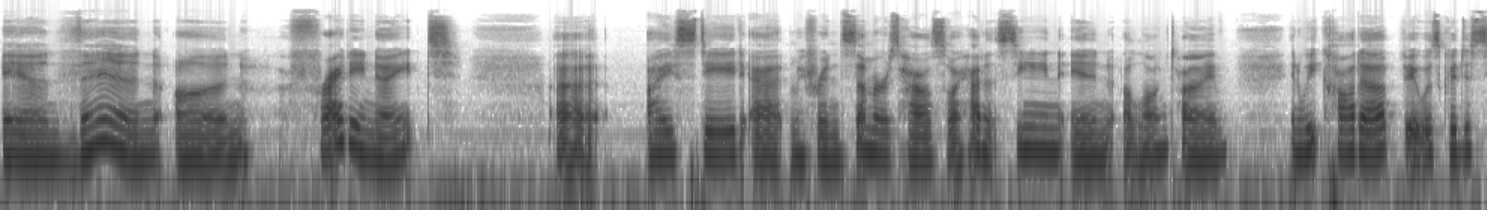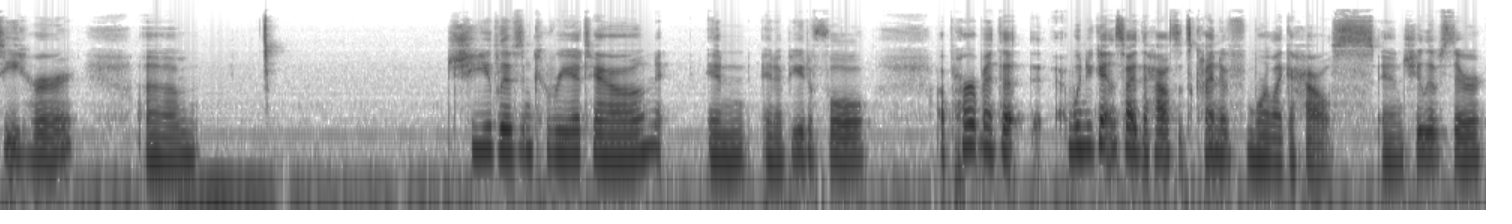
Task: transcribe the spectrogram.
And then on Friday night, uh, I stayed at my friend Summer's house, so I hadn't seen in a long time, and we caught up. It was good to see her. Um, she lives in Koreatown in in a beautiful apartment that when you get inside the house it's kind of more like a house and she lives there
